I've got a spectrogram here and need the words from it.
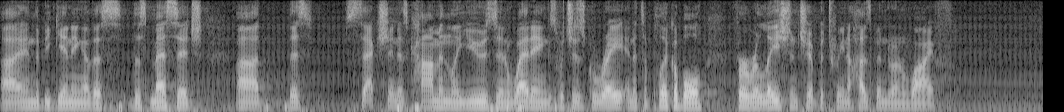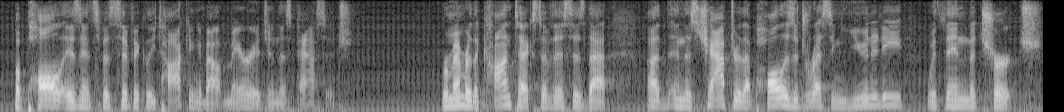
uh, in the beginning of this, this message, uh, this section is commonly used in weddings, which is great and it's applicable for a relationship between a husband and wife. But Paul isn't specifically talking about marriage in this passage. Remember, the context of this is that uh, in this chapter that Paul is addressing unity within the church.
